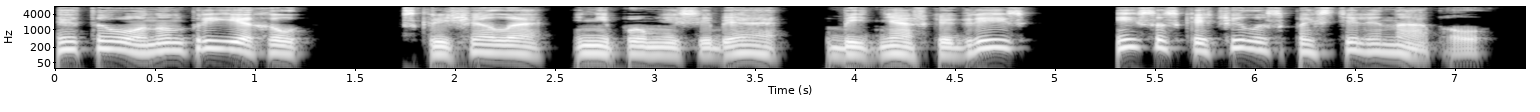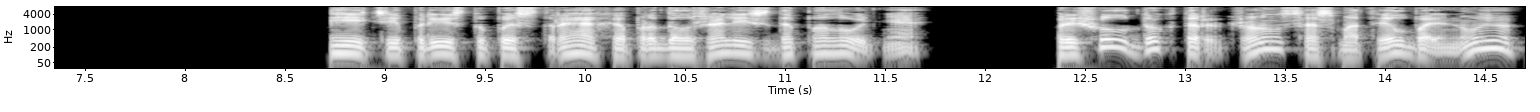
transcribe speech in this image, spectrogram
«Это он, он приехал!» — вскричала, не помня себя, бедняжка Грейс и соскочила с постели на пол. Эти приступы страха продолжались до полудня. Пришел доктор Джонс, осмотрел больную,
